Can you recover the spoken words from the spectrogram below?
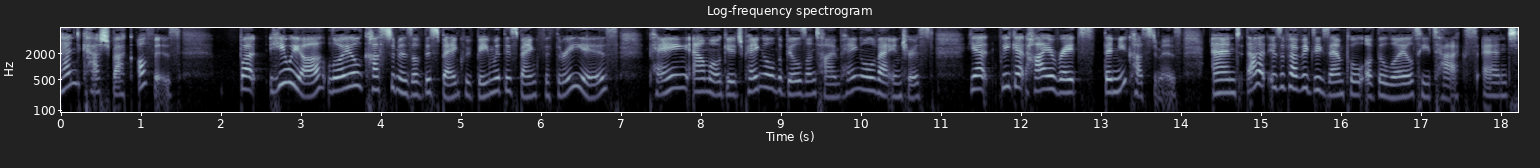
and cashback offers. But here we are, loyal customers of this bank. We've been with this bank for three years, paying our mortgage, paying all the bills on time, paying all of our interest. Yet we get higher rates than new customers. And that is a perfect example of the loyalty tax. And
